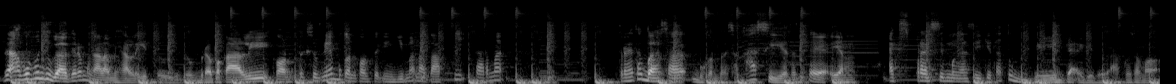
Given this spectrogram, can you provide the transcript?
Dan aku pun juga akhirnya mengalami hal itu gitu. Berapa kali konflik sebenarnya bukan konflik yang gimana tapi karena ternyata bahasa bukan bahasa kasih ya tapi kayak yang ekspresi mengasihi kita tuh beda gitu. Aku sama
